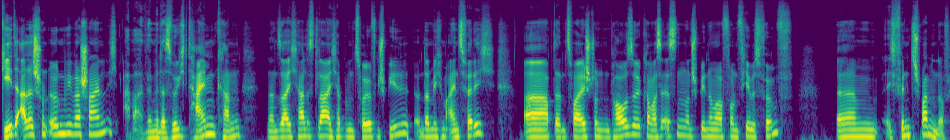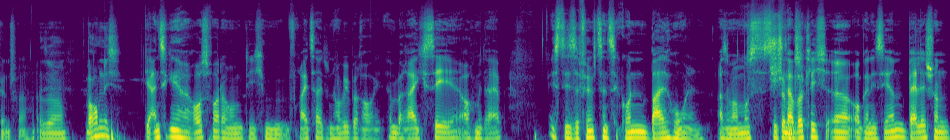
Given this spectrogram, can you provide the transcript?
geht alles schon irgendwie wahrscheinlich. Aber wenn man das wirklich timen kann, dann sage ich, alles klar, ich habe im 12. Spiel und dann bin ich um eins fertig, äh, habe dann zwei Stunden Pause, kann was essen und spiele nochmal von vier bis fünf. Ähm, ich finde es spannend auf jeden Fall. Also, warum nicht? Die einzige Herausforderung, die ich im Freizeit- und Hobbybereich sehe, auch mit der App, ist diese 15 Sekunden Ball holen. Also man muss sich Stimmt. da wirklich äh, organisieren, Bälle schon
